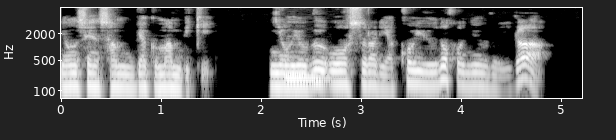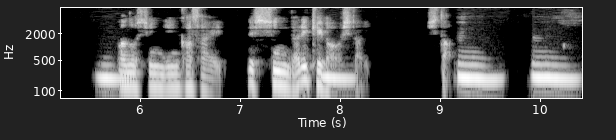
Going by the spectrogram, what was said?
4300万匹に及ぶオーストラリア固有の哺乳類が、あの森林火災で死んだり怪我をしたりした。うん。うん。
